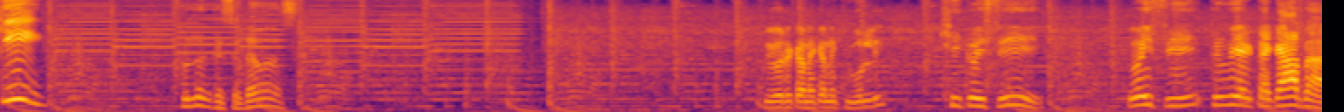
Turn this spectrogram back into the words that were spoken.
কি? ফুলের কাছে দেওয়া আছে। তুই ওরে কানে কানে কি বললি? কি কইছি? কইছি তুমি একটা গাধা।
